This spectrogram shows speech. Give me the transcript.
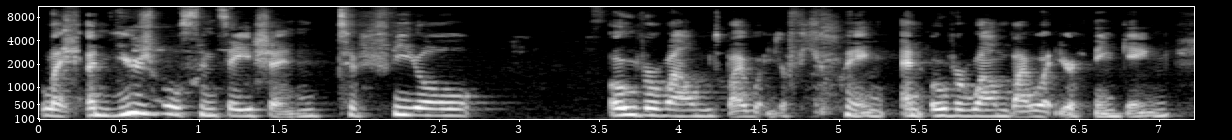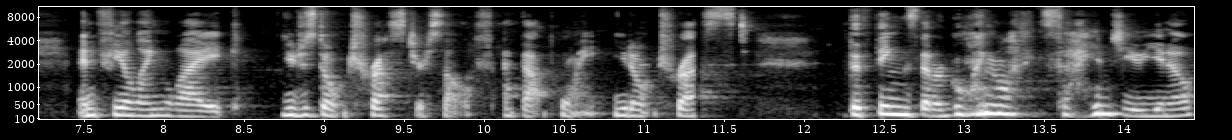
like unusual sensation to feel overwhelmed by what you're feeling and overwhelmed by what you're thinking and feeling like you just don't trust yourself at that point. You don't trust the things that are going on inside you, you know?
